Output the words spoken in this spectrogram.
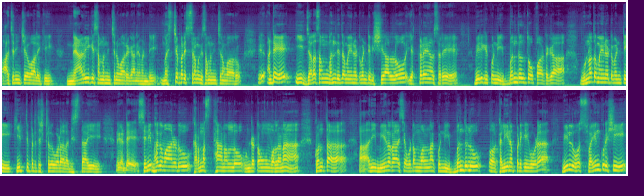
ఆచరించే వాళ్ళకి నావీకి సంబంధించిన వారు కానివ్వండి మత్స్య పరిశ్రమకి సంబంధించిన వారు అంటే ఈ జల సంబంధితమైనటువంటి విషయాల్లో ఎక్కడైనా సరే వీరికి కొన్ని ఇబ్బందులతో పాటుగా ఉన్నతమైనటువంటి కీర్తి ప్రతిష్టలు కూడా లభిస్తాయి. ఎందుకంటే శని భగవానుడు కర్మస్థానంలో ఉండటం వలన కొంత అది మీనరాశి అవ్వటం వలన కొన్ని ఇబ్బందులు కలిగినప్పటికీ కూడా వీళ్ళు స్వయం కృషి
